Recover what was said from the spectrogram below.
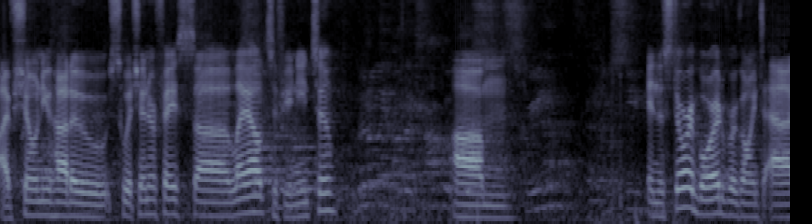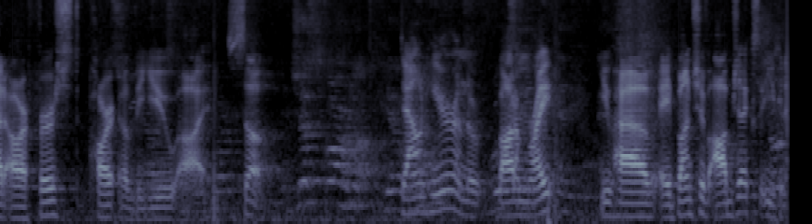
I've shown you how to switch interface uh, layouts if you need to. Um, in the storyboard, we're going to add our first part of the UI. So, down here on the bottom right, you have a bunch of objects that you can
